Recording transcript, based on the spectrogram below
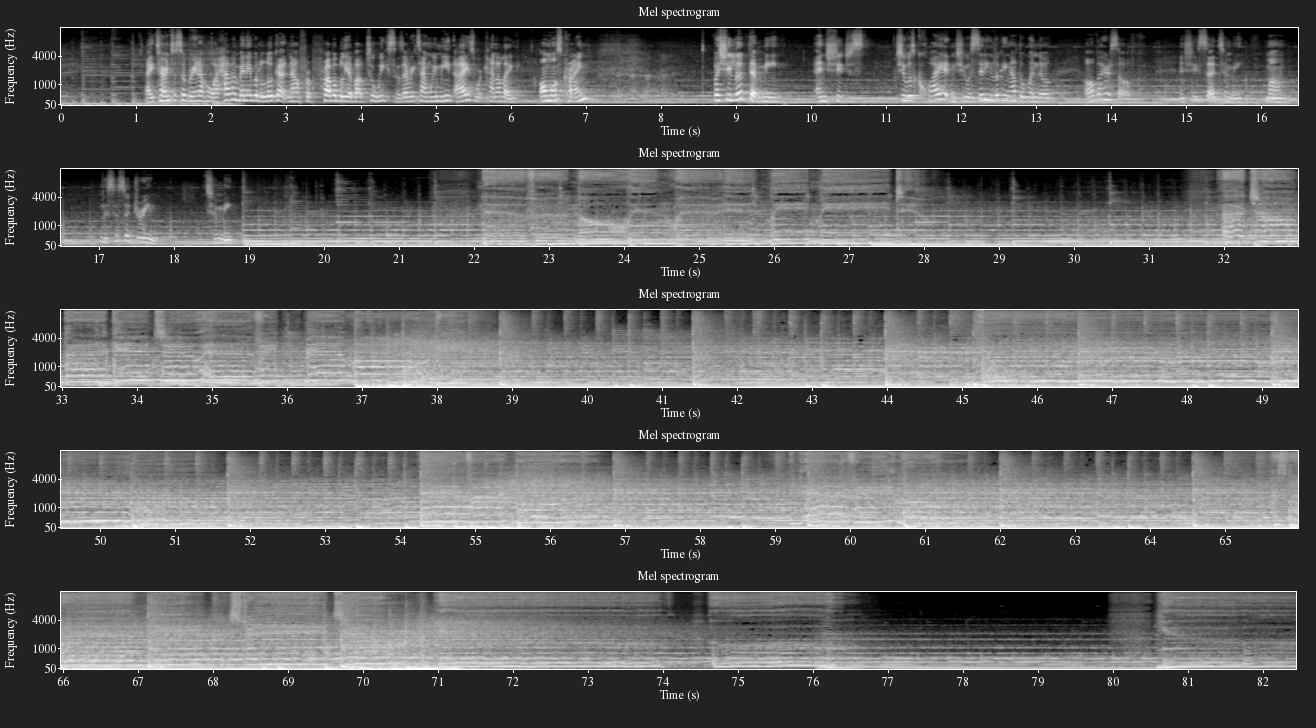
I turned to Sabrina, who I haven't been able to look at now for probably about two weeks, because every time we meet eyes, we're kind of like almost crying. But she looked at me and she just, she was quiet and she was sitting looking out the window all by herself. And she said to me, Mom, this is a dream to me.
